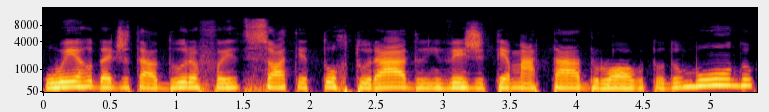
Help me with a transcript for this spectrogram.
o erro da ditadura foi só ter torturado em vez de ter matado logo todo mundo.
